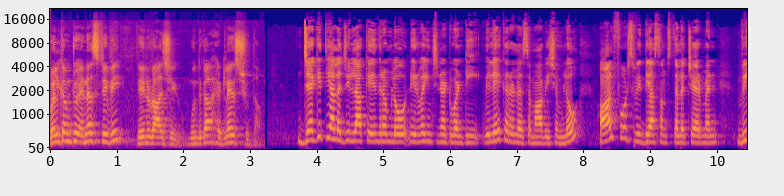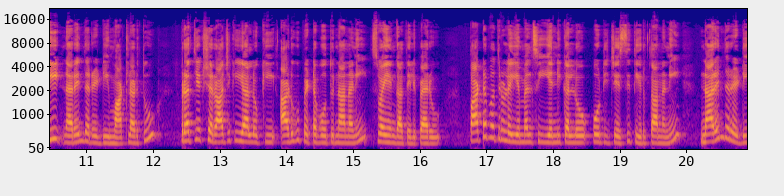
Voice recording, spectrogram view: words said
వెల్కమ్ టు ఎన్ఎస్ టీవీ. నేను రాజీవ్. ముందుగా హెడ్లైన్స్ చూద్దాం. జగిత్యాల జిల్లా కేంద్రంలో నిర్వహించినటువంటి విలేకరుల సమావేశంలో ఆల్ ఫోర్స్ విద్యా సంస్థల చైర్మన్ వి నరేందర్ రెడ్డి మాట్లాడుతూ ప్రత్యక్ష రాజకీయాల్లోకి అడుగు పెట్టబోతున్నానని స్వయంగా తెలిపారు. పట్టభద్రుల ఎమ్మెల్సీ ఎన్నికల్లో పోటీ చేసి తీరుతానని నరేందర్ రెడ్డి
